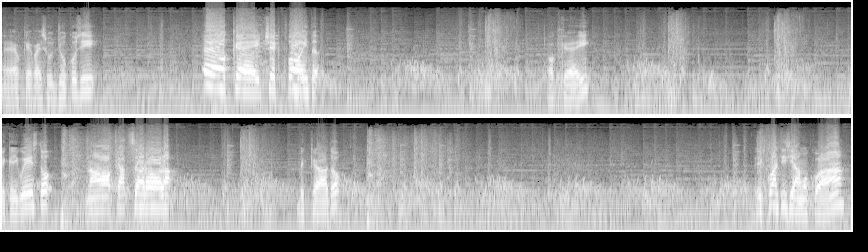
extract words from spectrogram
eh, ok, fai su giù così. E ok, checkpoint. Ok. Becca di questo. No, cazzarola. Beccato. E quanti siamo qua?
